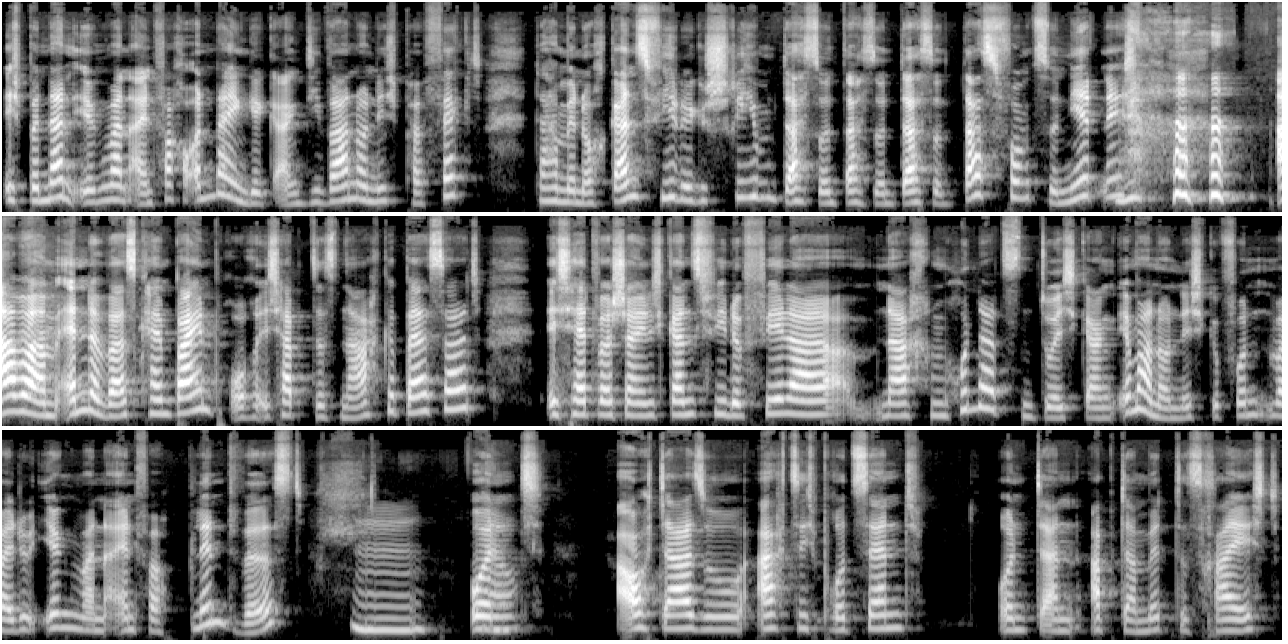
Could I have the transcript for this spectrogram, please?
Ich bin dann irgendwann einfach online gegangen. Die war noch nicht perfekt. Da haben mir noch ganz viele geschrieben, das und das und das und das funktioniert nicht. Aber am Ende war es kein Beinbruch. Ich habe das nachgebessert. Ich hätte wahrscheinlich ganz viele Fehler nach dem hundertsten Durchgang immer noch nicht gefunden, weil du irgendwann einfach blind wirst. Mhm. Und Ja. Auch da so 80 Prozent und dann ab damit, das reicht.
